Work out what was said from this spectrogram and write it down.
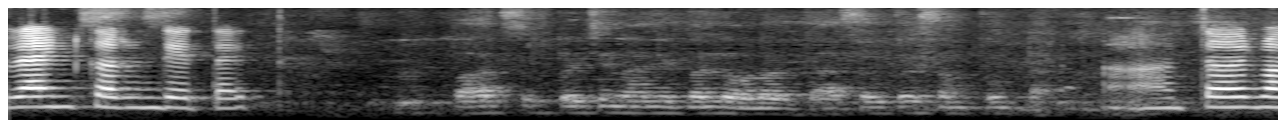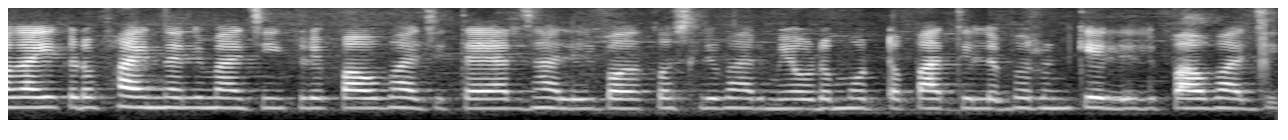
ग्राइंड करून देत आहेत पाच रुपयाची नाणी बंद होणार असेल तर संपून टाक. आ, तर बघा इकडं फायनली माझी इकडे पावभाजी तयार झाली. बघा कसली भारी मी एवढं मोठं पातेलं भरून केलेली पावभाजी.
